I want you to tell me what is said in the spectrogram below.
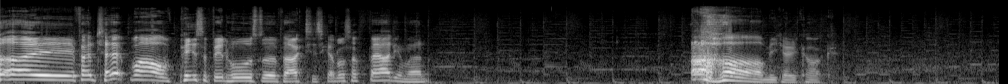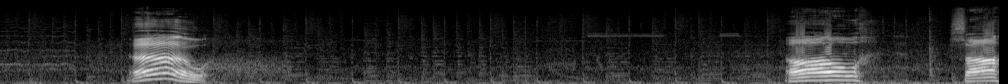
Ej, fantastisk. Wow, pisse fedt hovedstød faktisk. Er du så færdig, mand? Åh, oh, Michael Kok. Oh! Og så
